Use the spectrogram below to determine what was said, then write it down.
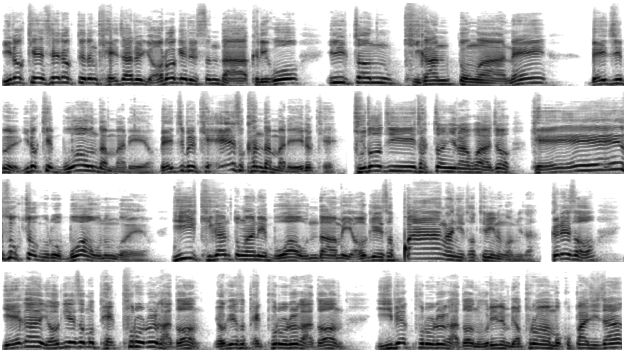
이렇게 세력들은 계좌를 여러 개를 쓴다. 그리고 일정 기간 동안에 매집을 이렇게 모아온단 말이에요. 매집을 계속 한단 말이에요. 이렇게 두더지 작전이라고 하죠. 계속적으로 모아오는 거예요. 이 기간 동안에 모아온 다음에 여기에서 빵 하니 터트리는 겁니다. 그래서 얘가 여기에서 뭐 100%를 가던 여기에서 100%를 가던 200%를 가던 우리는 몇 프로만 먹고 빠지자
